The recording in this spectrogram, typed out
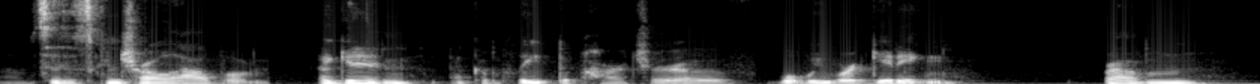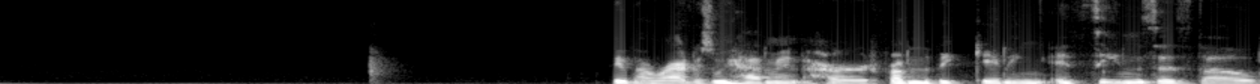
um, Control album. Again, a complete departure of what we were getting from female writers we haven't heard from the beginning. It seems as though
